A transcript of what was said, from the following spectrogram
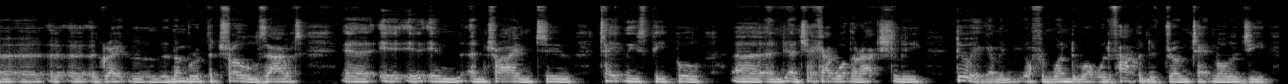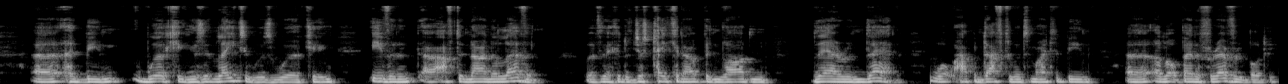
a, a, great number of patrols out uh, in, and trying to take these people uh, and, and, check out what they're actually doing. I mean, you often wonder what would have happened if drone technology uh, had been working as it later was working, even after 9 11, if they could have just taken out bin Laden there and then. What happened afterwards might have been uh, a lot better for everybody.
